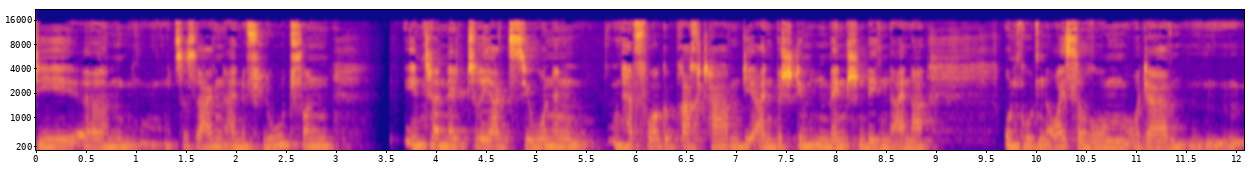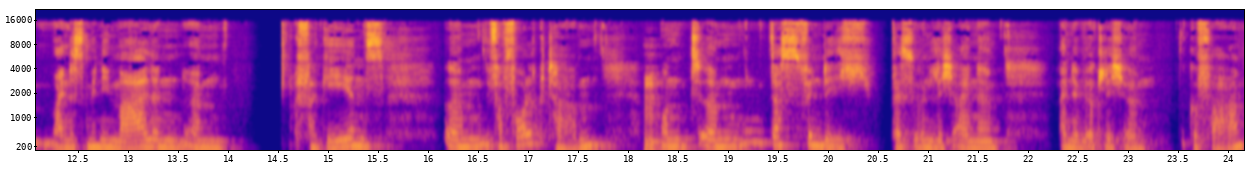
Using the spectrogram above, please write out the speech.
die ähm, sozusagen eine Flut von Internetreaktionen hervorgebracht haben, die einen bestimmten Menschen wegen einer unguten Äußerung oder eines minimalen Vergehens ähm, verfolgt haben. Hm. Und ähm, das finde ich persönlich eine, eine wirkliche Gefahr.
